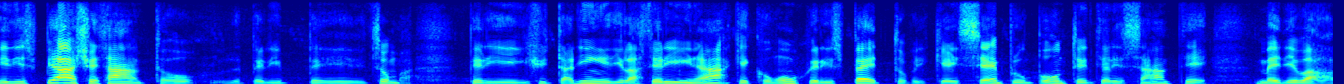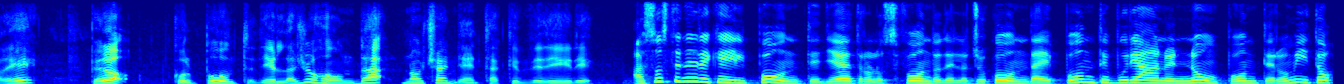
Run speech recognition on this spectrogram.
Mi dispiace tanto per i, per, insomma, per i cittadini di Laterina, che comunque rispetto perché è sempre un ponte interessante medievale, però col ponte della Gioconda non c'è niente a che vedere. A sostenere che il ponte dietro lo sfondo della Gioconda è Ponte Buriano e non Ponte Romito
